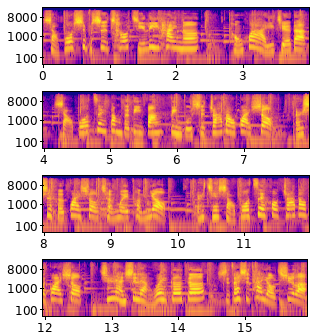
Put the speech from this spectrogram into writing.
小波是不是超级厉害呢？童话阿姨觉得小波最棒的地方并不是抓到怪兽而是和怪兽成为朋友。而且小波最后抓到的怪兽，居然是两位哥哥，实在是太有趣了。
